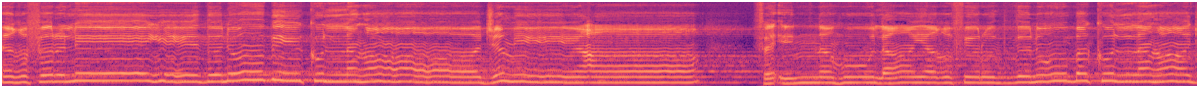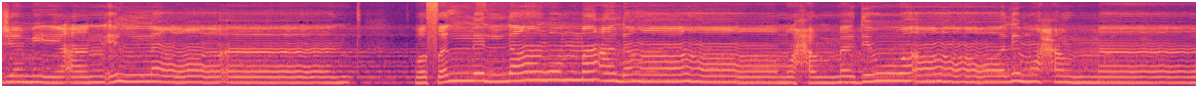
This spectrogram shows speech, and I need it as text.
اغفر لي ذنوبي كلها جميعا فإنه لا يغفر الذنوب كلها جميعا إلا أنت. وصل اللهم على محمد وآل محمد.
